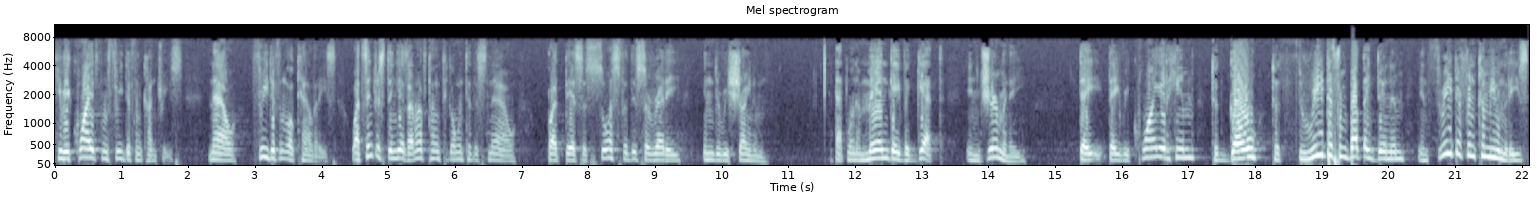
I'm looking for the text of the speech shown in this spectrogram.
he required from three different countries. Now, three different localities. What's interesting is, I don't have time to go into this now, but there's a source for this already in the Rishonim that when a man gave a get in Germany, they, they required him to go to three different Batei Dinim in three different communities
